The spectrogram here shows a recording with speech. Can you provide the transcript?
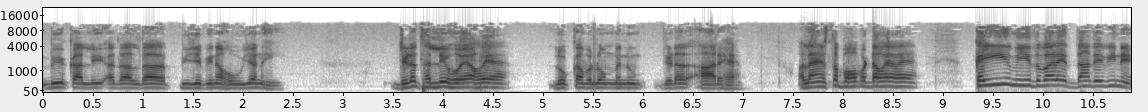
ਵੀ ਅਕਾਲੀ ਅਦਲ ਦਾ ਬੀਜੇਪੀ ਨਾਲ ਹੋਊ ਜਾਂ ਨਹੀਂ। ਜਿਹੜਾ ਥੱਲੇ ਹੋਇਆ ਹੋਇਆ ਲੋਕਾਂ ਵੱਲੋਂ ਮੈਨੂੰ ਜਿਹੜਾ ਆ ਰਿਹਾ ਹੈ ਅਲਾਈਅੰਸ ਤਾਂ ਬਹੁਤ ਵੱਡਾ ਹੋਇਆ ਹੋਇਆ ਕਈ ਉਮੀਦਵਾਰ ਇਦਾਂ ਦੇ ਵੀ ਨੇ,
